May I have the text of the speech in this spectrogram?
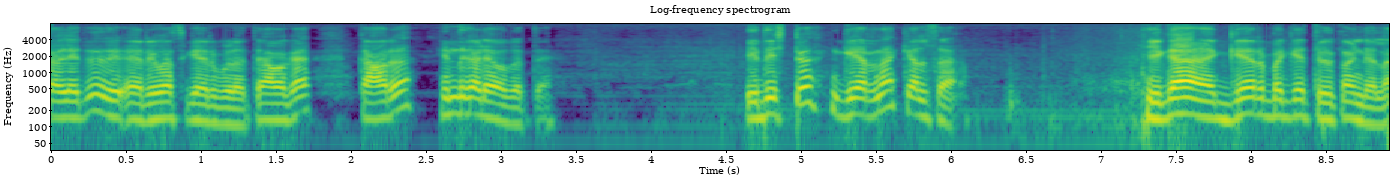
ತಳ್ಳಿದ್ರೆ ರಿವರ್ಸ್ ಗೇರ್ ಬೀಳುತ್ತೆ. ಆವಾಗ ಕಾರು ಹಿಂದ್ಗಡೆ ಹೋಗುತ್ತೆ. ಇದಿಷ್ಟು ಗೇರ್ನ ಕೆಲಸ. ಈಗ ಗೇರ್ ಬಗ್ಗೆ ತಿಳ್ಕೊಂಡಿಲ್ಲ?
